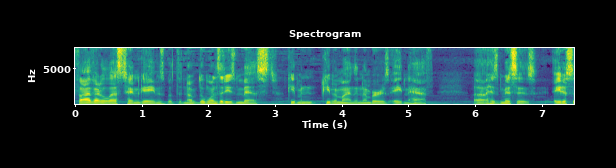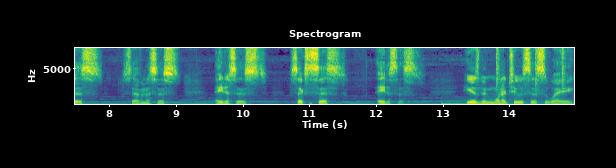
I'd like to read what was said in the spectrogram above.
five out of the last ten games, but the num- the ones that he's missed, keep in keep in mind the number is eight and a half. Uh, his misses: eight assists, seven assists, eight assists, six assists, eight assists. He has been one or two assists away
